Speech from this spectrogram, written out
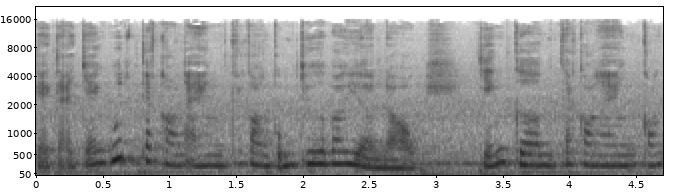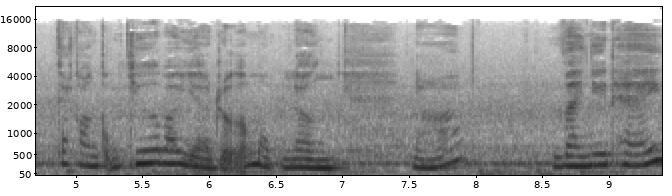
Kể cả trái quýt các con ăn các con cũng chưa bao giờ lột. Chén cơm các con ăn có các con cũng chưa bao giờ rửa một lần. Đó và như thế,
